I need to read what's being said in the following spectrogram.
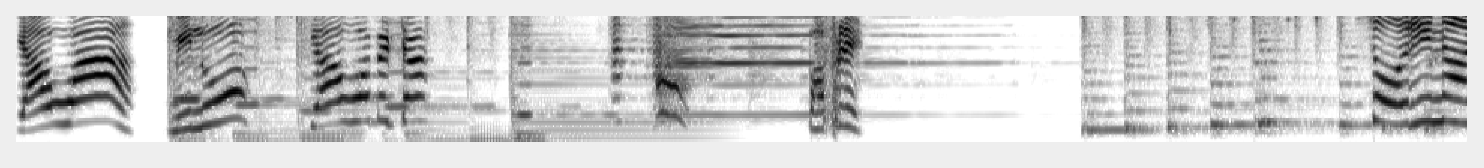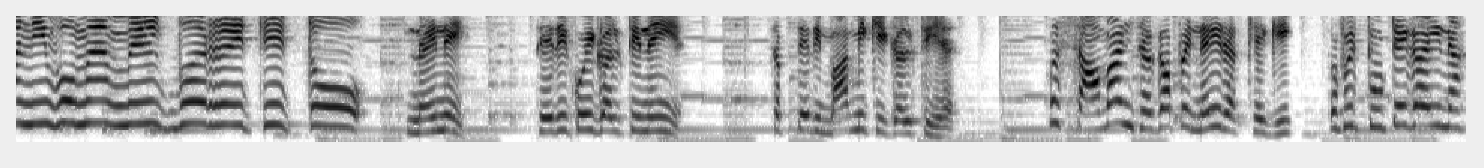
क्या हुआ? मीनू क्या हुआ बेटा? बाप रे। सॉरी नानी वो मैं मिल्क भर रही थी तो। नहीं नहीं तेरी कोई गलती नहीं है। सब तेरी मामी की गलती है। वो सामान जगह पे नहीं रखेगी तो फिर टूटेगा ही ना।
